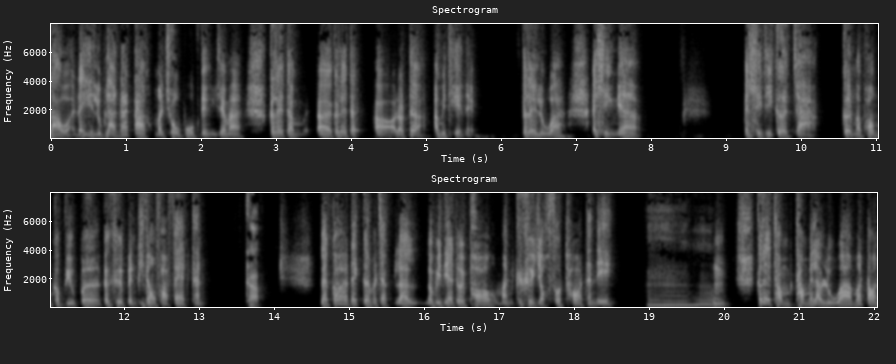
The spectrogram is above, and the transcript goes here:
เราอะได้เห็นรูปร่างหน้าตาของมันช่วงวูบหนึ่งใช่ไหมก็เลยทำเอ่อก็เลยแต่อ่าดรอมิเทตเนี่ย ก็เลยรู้ว่าไอ้สิ่งเนี้ยเป็นสิ่งที่เกิดจากเกิดมาพร้อมกับวิลเบอร์ ก็คือเป็นพี่น้องฝาแฝดกันครับ แล้วก็ได้เกิดมาจากลาลาวิเนียโดยพ่อของมันก็คือยอกโซทอสนั่นเองอืมมก็เลยทำทำให้เรารู้ว่าเมื่อตอน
